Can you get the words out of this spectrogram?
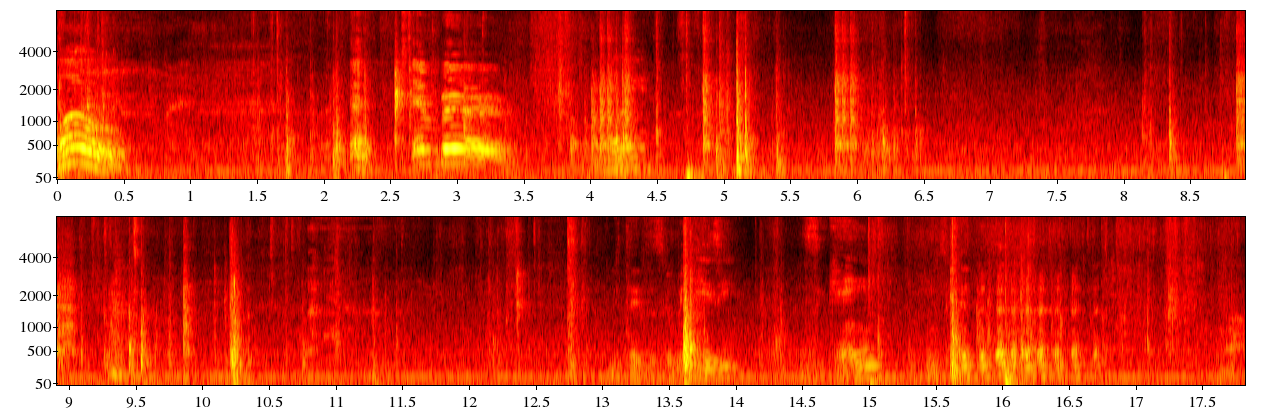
Whoa! Timber. Really? You think this is gonna be easy? This is a game. Well,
